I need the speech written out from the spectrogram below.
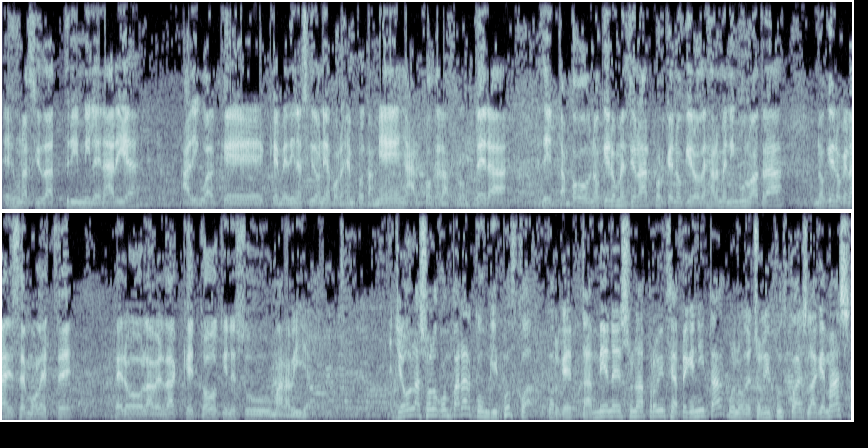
es una ciudad trimilenaria, al igual que, que, Medina Sidonia, por ejemplo, también, Arcos de la Frontera. Es decir, tampoco, no quiero mencionar porque no quiero dejarme ninguno atrás, no quiero que nadie se moleste, pero la verdad es que todo tiene su maravilla. Yo la suelo comparar con Guipúzcoa, porque también es una provincia pequeñita, bueno, de hecho Guipúzcoa es la que más,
